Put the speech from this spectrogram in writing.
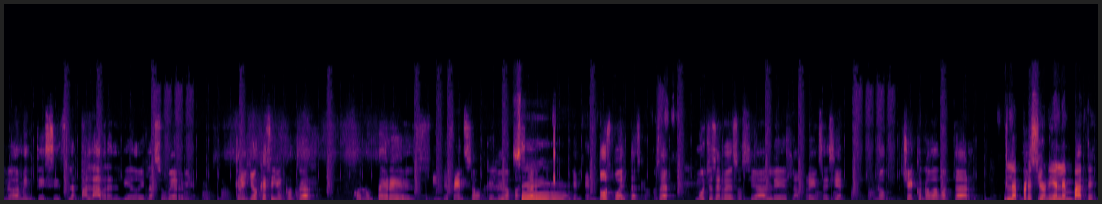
Nuevamente esa es la palabra del día de hoy, la soberbia. Creyó que se iba a encontrar con un Pérez indefenso que lo iba a pasar en, dos vueltas. O sea, muchos en redes sociales, la prensa decían, no, Checo no va a aguantar. La presión y el embate.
